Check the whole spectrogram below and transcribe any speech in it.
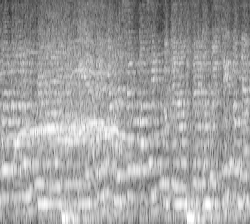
fue raro. Y enséñame ese pasito que no sé, un besito bien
